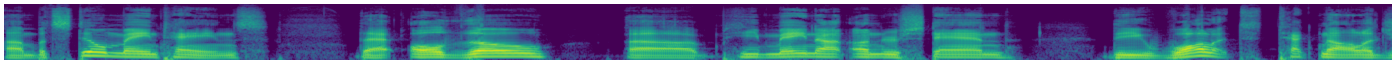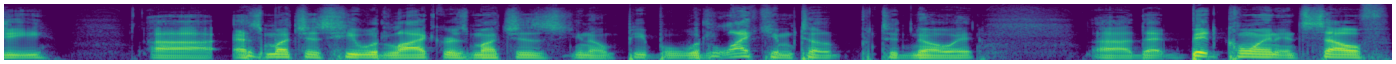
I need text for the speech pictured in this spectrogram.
um, but still maintains that although uh, he may not understand the wallet technology uh, as much as he would like, or as much as you know people would like him to to know it, uh, that Bitcoin itself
